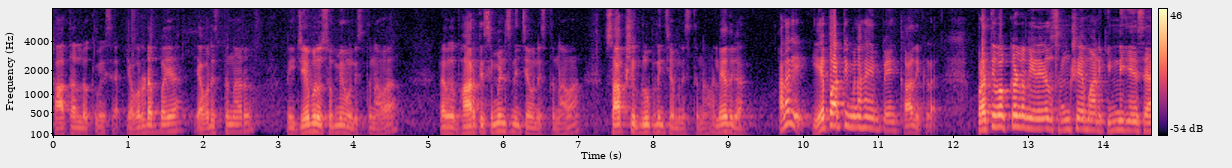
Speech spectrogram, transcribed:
ఖాతాల్లోకి వేశా. ఎవరు డబ్బయ్యా? ఎవరిస్తున్నారు నీ జేబులో సొమ్ము ఏమైనా ఇస్తున్నావా లేకపోతే భారతీ సిమెంట్స్ నుంచి ఏమైనా ఇస్తున్నావా సాక్షి గ్రూప్ నుంచి ఏమైనా ఇస్తున్నావా లేదుగా? అలాగే ఏ పార్టీ మినహాయింపు ఏం కాదు ఇక్కడ. ప్రతి ఒక్కళ్ళు నేనేదో సంక్షేమానికి ఇన్ని చేశా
